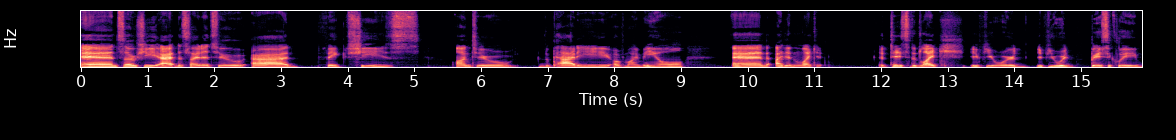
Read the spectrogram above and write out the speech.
and so she at, decided to add fake cheese onto the patty of my meal, and I didn't like it. It tasted like if you would if you would basically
